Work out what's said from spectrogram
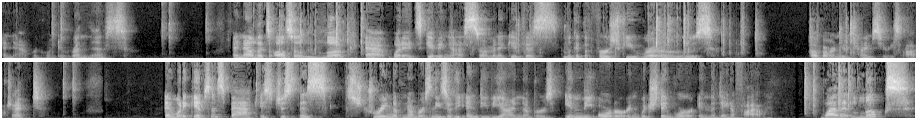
And now we're going to run this. And now let's also look at what it's giving us. So I'm going to give this, look at the first few rows of our new time series object. And what it gives us back is just this string of numbers, and these are the NDVI numbers in the order in which they were in the data file. While it looks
